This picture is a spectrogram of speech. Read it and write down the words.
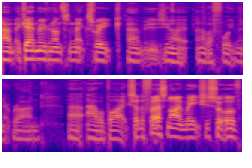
Um, again moving on to the next week um, is you know another 40 minute run uh, hour bike. So the first nine weeks you're sort of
